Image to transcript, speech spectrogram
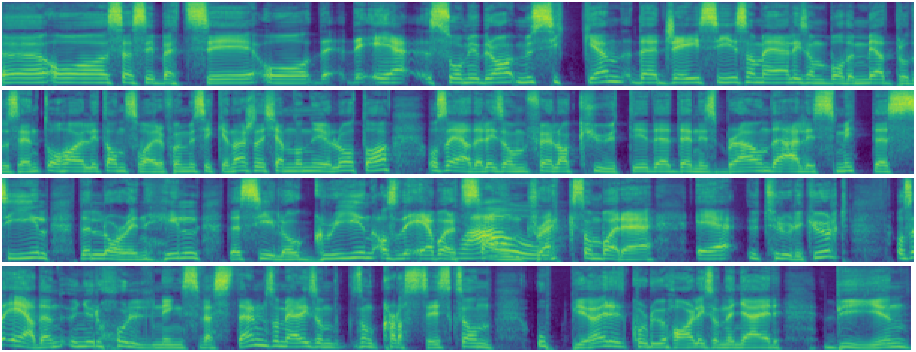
Eh, og Sassy Betzy, og det, det er så mye bra. Musikken, det er JC som er liksom både medprodusent og har litt ansvaret for musikken her, så det kommer noen nye låter. Og så er det liksom Fela Kuti, det er Dennis Brown, det er Alice Smith, det er Seal, det er Lauren Hill, det er CeeLo Green. Altså, det er bare et Wow. soundtrack som bare er utrolig kult. Og så er det en underholdningswestern som er liksom sånn klassisk sånn oppgjør, hvor du har liksom den der byen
